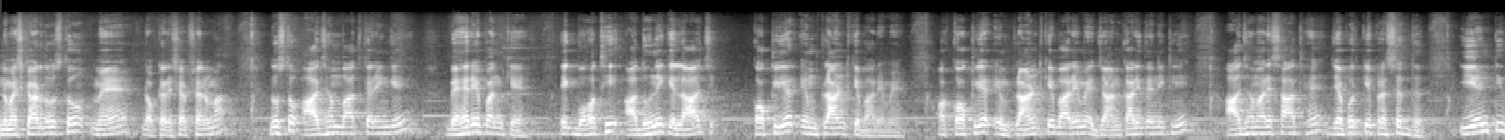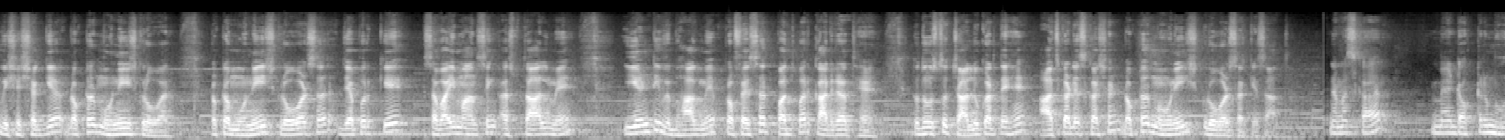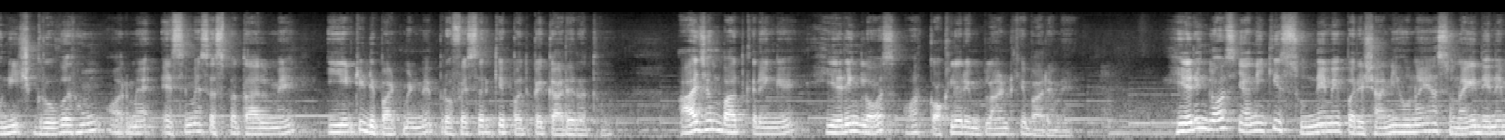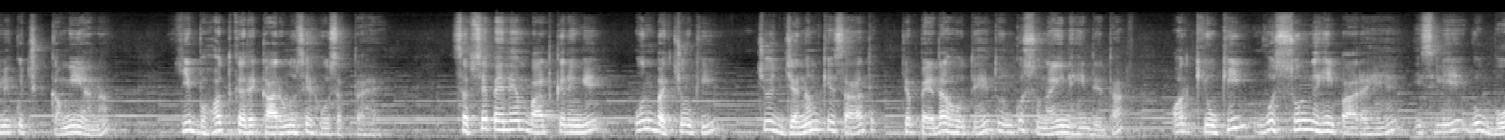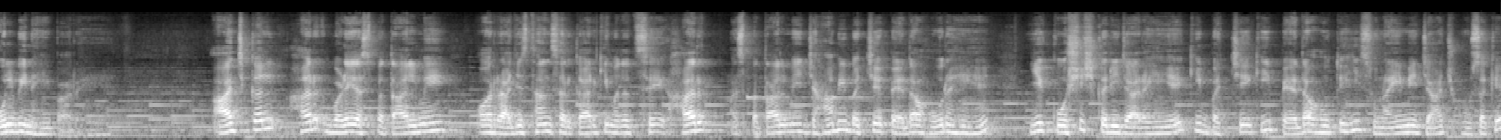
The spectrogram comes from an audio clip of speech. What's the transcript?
नमस्कार दोस्तों, मैं डॉक्टर ऋषभ शर्मा। दोस्तों, आज हम बात करेंगे बहरेपन के एक बहुत ही आधुनिक इलाज कॉकलियर इम्प्लांट के बारे में। और कॉकलियर इम्प्लांट के बारे में जानकारी देने के लिए आज हमारे साथ हैं जयपुर के प्रसिद्ध ईएनटी विशेषज्ञ doctor Mohnish Grover. Doctor Mohnish Grover sir, Jaipur के सवाई मानसिंह अस्पताल में ईएनटी विभाग में प्रोफेसर पद पर कार्यरत हैं। तो दोस्तों, चालू करते हैं आज का discussion doctor Mohnish Grover sir के साथ। नमस्कार मैं डॉक्टर मोहनीश ग्रोवर हूँ और मैं एसएमएस अस्पताल में ईएनटी डिपार्टमेंट में प्रोफेसर के पद पे कार्यरत हूँ। आज हम बात करेंगे हियरिंग लॉस और कॉकलियर इम्प्लांट के बारे में। हियरिंग लॉस यानी कि सुनने में परेशानी होना या सुनाई देने में कुछ कमी आना, ये बहुत कारणों से हो सकता है। सबसे पहले हम बात करेंगे उन बच्चों की जो जन्म के साथ जब पैदा होते हैं तो उनको सुनाई नहीं देता और क्योंकि वो सुन नहीं पा रहे हैं, इसलिए वो बोल भी नहीं पा रहे हैं। आजकल हर बड़े अस्पताल में और राजस्थान सरकार की मदद से हर अस्पताल में जहाँ भी बच्चे पैदा हो रहे हैं, ये कोशिश करी जा रही है कि बच्चे की पैदा होते ही सुनाई में जाँच हो सके,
